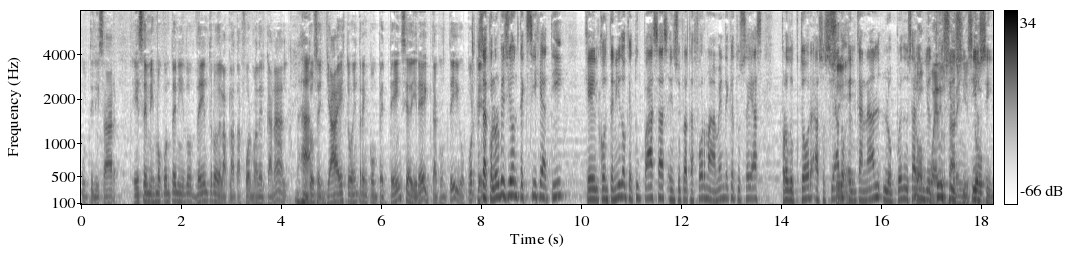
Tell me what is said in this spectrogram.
utilizar ese mismo contenido dentro de la plataforma del canal. Entonces ya esto entra en competencia directa contigo. Porque, o sea, Color Visión te exige a ti que el contenido que tú pasas en su plataforma, a menos de que tú seas productor asociado, el canal lo puede usar, en, YouTube, sí, o sí,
